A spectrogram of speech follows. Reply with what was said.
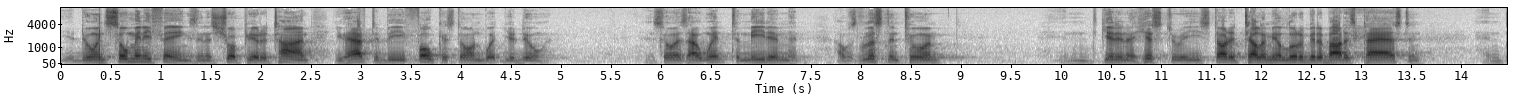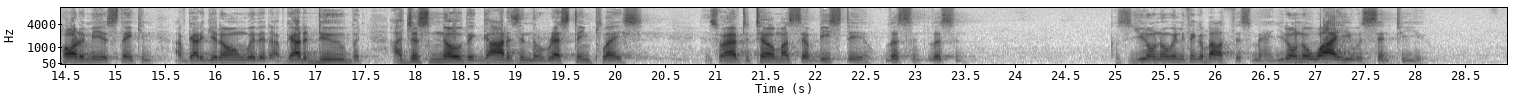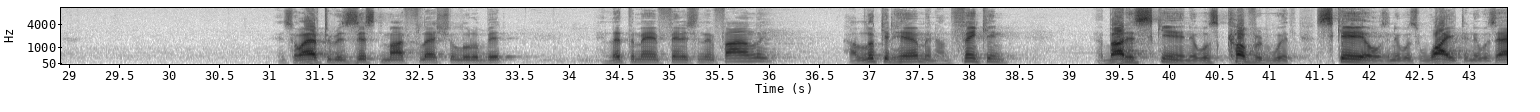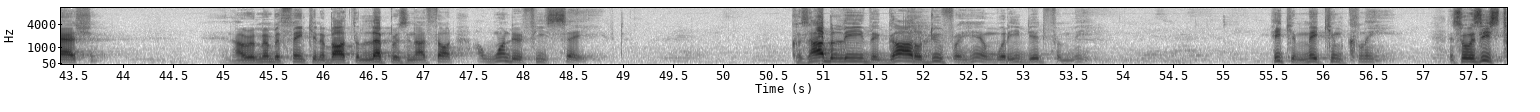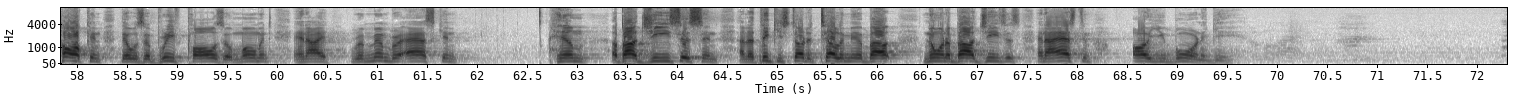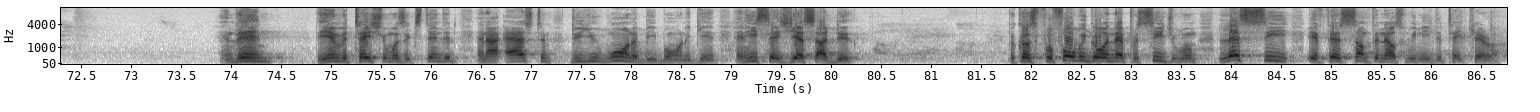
You're doing so many things in a short period of time, you have to be focused on what you're doing. And so as I went to meet him and I was listening to him, and getting a history. He started telling me a little bit about his past, and, and part of me is thinking, I've got to get on with it, I've got to do, but I just know that God is in the resting place. And so I have to tell myself, be still, listen, listen. Because you don't know anything about this man, you don't know why he was sent to you. And so I have to resist my flesh a little bit and let the man finish. And then finally, I look at him and I'm thinking, about his skin. It was covered with scales and it was white and it was ashen. And I remember thinking about the lepers and I thought, I wonder if he's saved. Because I believe that God will do for him what he did for me. He can make him clean. And so as he's talking, there was a brief pause, a moment, and I remember asking him about Jesus, and, and I think he started telling me about knowing about Jesus. And I asked him, are you born again? And then the invitation was extended, and I asked him, Do you want to be born again? And he says, Yes, I do. Because before we go in that procedure room, let's see if there's something else we need to take care of.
